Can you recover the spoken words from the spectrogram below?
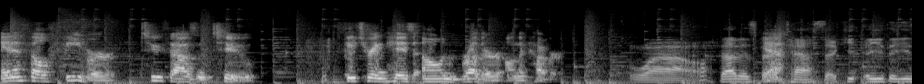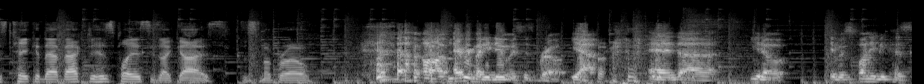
NFL Fever 2002, featuring his own brother on the cover. Wow, that is Yeah. fantastic. He, you think he's taking that back to his place? He's like, guys, this is my bro. oh, everybody knew it was his bro. Yeah, and uh, you know, it was funny because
